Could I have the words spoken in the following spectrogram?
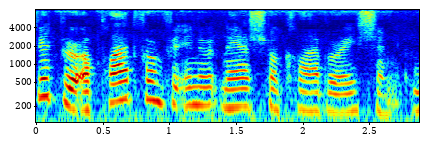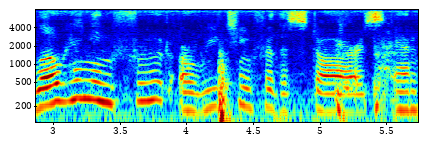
FITBIR, a platform for international collaboration. Low-hanging fruit or reaching for the stars? And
